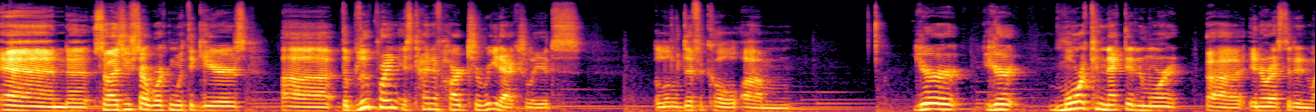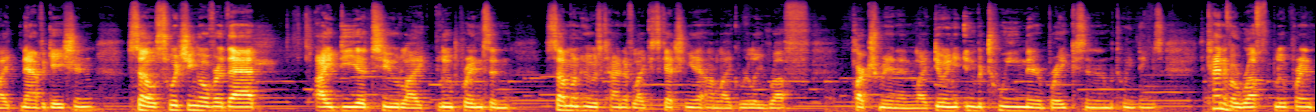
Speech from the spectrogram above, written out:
and uh, so as you start working with the gears, uh, the blueprint is kind of hard to read. Actually, it's a little difficult. Um, you're you're more connected and more uh, interested in like navigation. So switching over that idea to like blueprints and someone who's kind of like sketching it on like really rough parchment and like doing it in between their breaks and in between things. It's kind of a rough blueprint.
